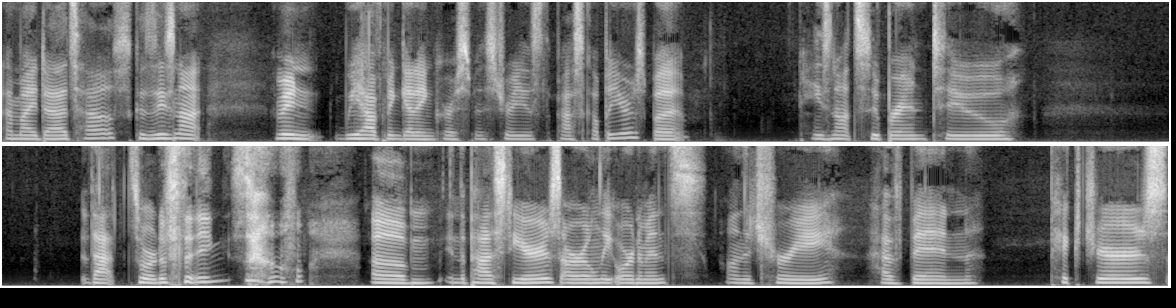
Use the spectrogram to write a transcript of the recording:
at my dad's house because he's not. I mean, we have been getting Christmas trees the past couple years, but he's not super into that sort of thing. So, um, in the past years, our only ornaments on the tree have been pictures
